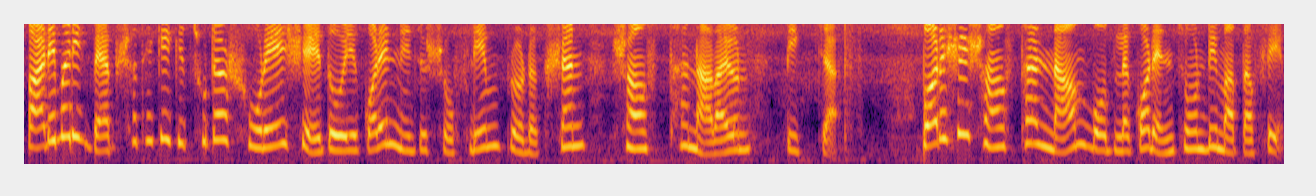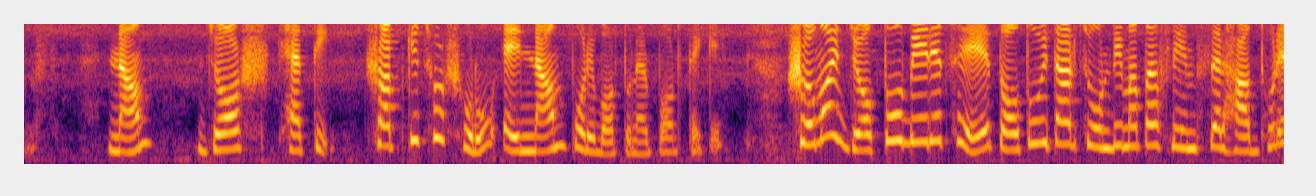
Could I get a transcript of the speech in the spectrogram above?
পারিবারিক ব্যবসা থেকে কিছুটা সরে এসে তৈরি করেন নিজস্ব ফিল্ম প্রোডাকশন সংস্থা নারায়ণ পিকচার্স। পরে সেই সংস্থার নাম বদলে করেন চণ্ডীমাতা ফিল্মস। নাম যশ, খ্যাতি সব কিছুর শুরু এই নাম পরিবর্তনের পর থেকে। সময় যত বেড়েছে, ততই তার চণ্ডীমাতা ফিল্মসের হাত ধরে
